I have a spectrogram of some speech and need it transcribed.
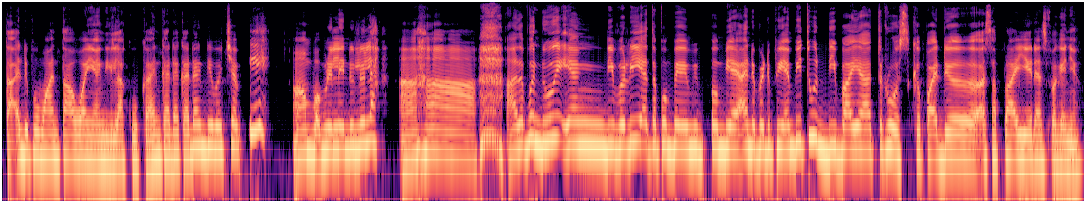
tak ada pemantauan yang dilakukan kadang-kadang dia macam eh Ah, buat benda lain dululah. Aha. Ataupun duit yang diberi ataupun pembiayaan daripada PMB tu dibayar terus kepada supplier dan sebagainya.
